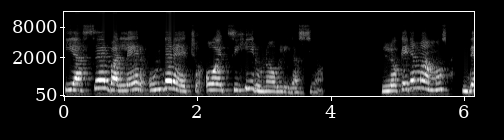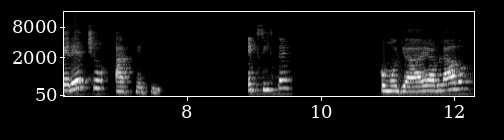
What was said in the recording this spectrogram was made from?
y hacer valer un derecho o exigir una obligación, lo que llamamos derecho adjetivo. Existen, como ya he hablado,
